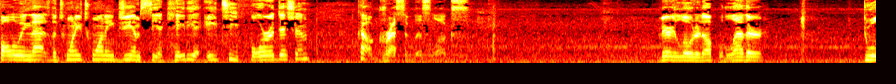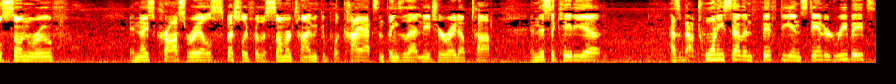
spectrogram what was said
Following that is the 2020 GMC Acadia AT4 edition. Look how aggressive this looks. Very loaded up with leather, dual sunroof, and nice cross rails, especially for the summertime. You can put kayaks and things of that nature right up top. And this Acadia has about 2750 in standard rebates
